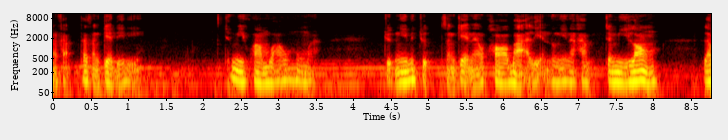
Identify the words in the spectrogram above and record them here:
นะครับ ถ้าสังเกตดีๆ จะมีความเว้าลงมา จุดนี้เป็นจุดสังเกตแนวคอบ่าเหรียญตรงนี้นะครับ จะมีร่องและ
